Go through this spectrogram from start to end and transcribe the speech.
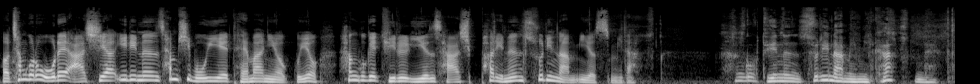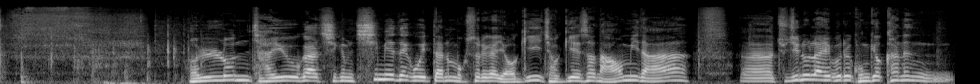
어, 참고로 올해 아시아 1위는 35위의 대만이었고요. 한국의 뒤를 이은 48위는 수리남이었습니다. 한국 뒤는 수리남입니까? 네. 언론 자유가 지금 침해되고 있다는 목소리가 여기저기에서 나옵니다. 아, 주진우 라이브를 공격하는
